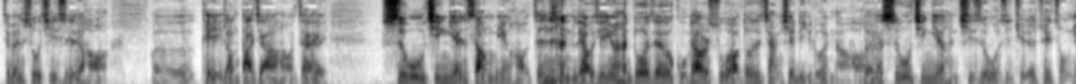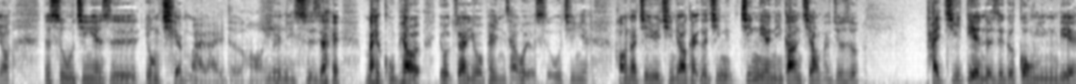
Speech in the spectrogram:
这本书其实哈，呃，可以让大家哈在实物经验上面哈 真正了解，因为很多这个股票的书啊都是讲一些理论啊哈，那实物经验很，其实我是觉得最重要。那实物经验是用钱买来的哈，因为你实在买股票有赚有赔，你才会有实物经验。好，那继续请教凯哥，今今年你刚刚讲的就是说。台积电的这个供应链，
